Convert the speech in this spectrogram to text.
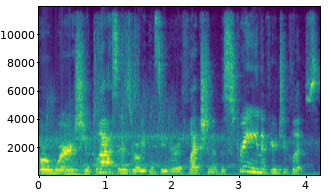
Or worse, your glasses where we can see the reflection of the screen if you're too close.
